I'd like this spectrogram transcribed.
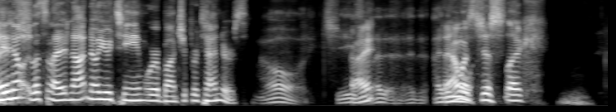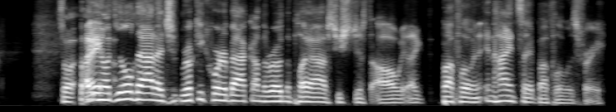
I know, listen, I did not know your team were a bunch of pretenders. Oh, jeez. Right? I, I, I That know. was just like so. But I, you know, the old adage, rookie quarterback on the road in the playoffs, you should just always like Buffalo. And in hindsight, Buffalo was free.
